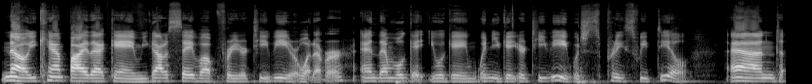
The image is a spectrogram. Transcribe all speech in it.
no, you can't buy that game. You got to save up for your TV or whatever, and then we'll get you a game when you get your TV, which is a pretty sweet deal. And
